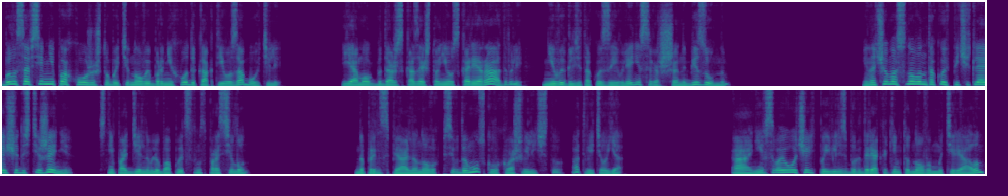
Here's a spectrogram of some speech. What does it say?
Было совсем не похоже, чтобы эти новые бронеходы как-то его заботили. Я мог бы даже сказать, что они его скорее радовали, не выглядя такое заявление совершенно безумным. «И на чем основано такое впечатляющее достижение?» — с неподдельным любопытством спросил он. «На принципиально новых псевдомускулах, Ваше Величество», — ответил я. «А они, в свою очередь, появились благодаря каким-то новым материалам?»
